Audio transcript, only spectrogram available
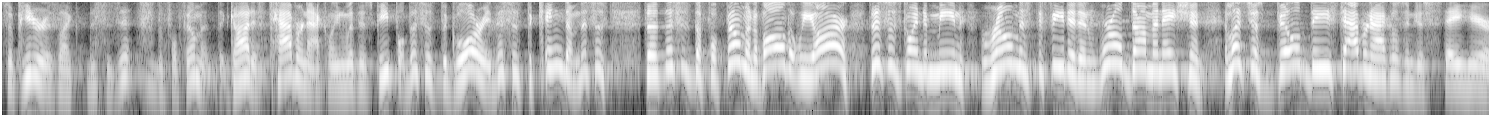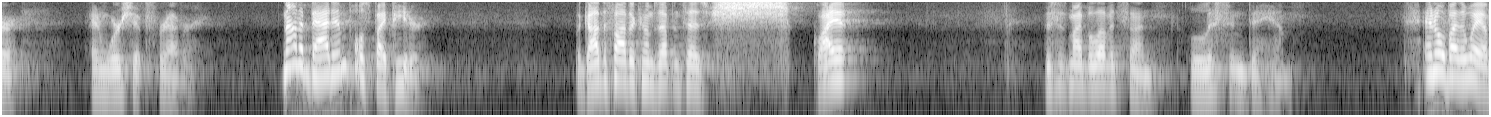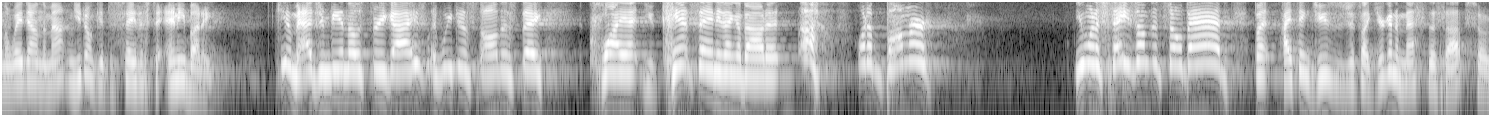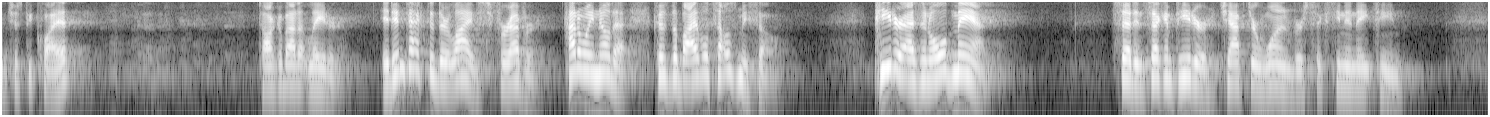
So Peter is like, this is it. This is the fulfillment. That God is tabernacling with his people. This is the glory. This is the kingdom. This is the, this is the fulfillment of all that we are. This is going to mean Rome is defeated and world domination. And let's just build these tabernacles and just stay here and worship forever. Not a bad impulse by Peter. But God the Father comes up and says, shh, quiet. This is my beloved son. Listen to him. And oh, by the way, on the way down the mountain, you don't get to say this to anybody. Can you imagine being those three guys? Like, we just saw this thing, quiet, you can't say anything about it. Oh, what a bummer. You want to say something so bad. But I think Jesus is just like, you're going to mess this up, so just be quiet. Talk about it later. It impacted their lives forever. How do I know that? Because the Bible tells me so. Peter, as an old man, said in 2 Peter chapter 1, verse 16 and 18,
